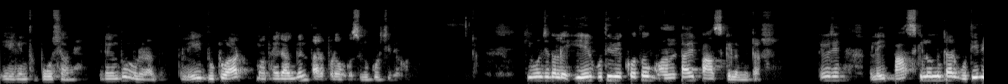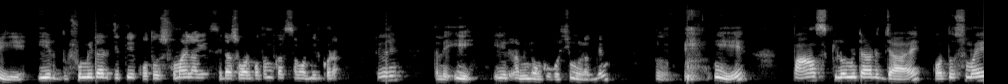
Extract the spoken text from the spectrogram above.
এ কিন্তু পৌঁছাবে। এটা কিন্তু মনে রাখবেন। তাহলে এই দুটো আট মাথায় রাখবেন, তারপরে অঙ্ক শুরু করছি দেখুন। কি বলছে? তাহলে এর গতিবেগ কত ঘন্টায় পাঁচ কিলোমিটার। ঠিক আছে? তাহলে এই পাঁচ কিলোমিটার গতিবেগে এর দুশো মিটার যেতে কত সময় লাগে সেটা সবার প্রথম কাজ আমার বের করা। ঠিক আছে? তাহলে এ, এর আমি অঙ্ক করছি, মনে রাখবেন। এ পাঁচ কিলোমিটার যায় কত সময়?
